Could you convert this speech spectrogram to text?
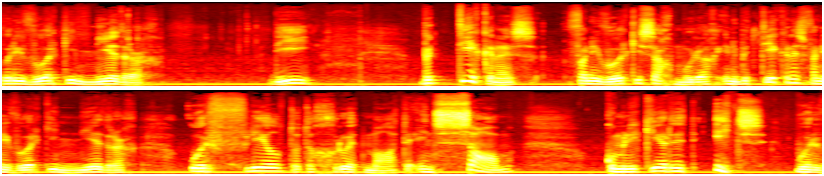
oor die woordjie nederig. Die betekenis van die woordjie sagmoedig en die betekenis van die woordjie nederig oorvleuel tot 'n groot mate en saam kommunikeer dit iets oor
